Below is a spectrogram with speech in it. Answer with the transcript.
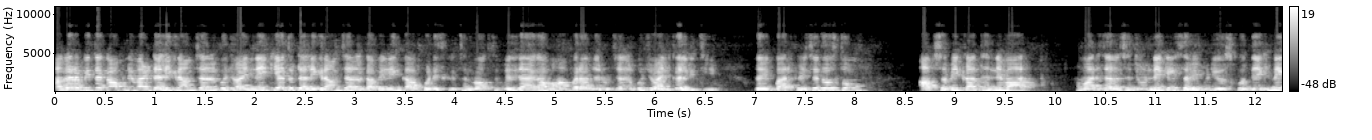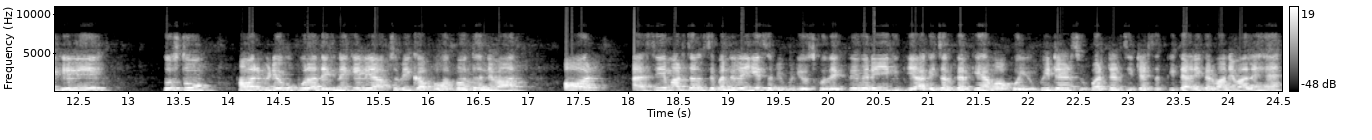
अगर अभी तक आपने हमारे टेलीग्राम चैनल को ज्वाइन नहीं किया तो टेलीग्राम चैनल का भी लिंक आपको डिस्क्रिप्शन बॉक्स में मिल जाएगा। वहाँ पर आप ज़रूर चैनल को ज्वाइन कर लीजिए। तो एक बार फिर से दोस्तों आप सभी का धन्यवाद हमारे चैनल से जुड़ने के लिए, सभी वीडियोस को देखने के लिए। दोस्तों, हमारे वीडियो को पूरा देखने के लिए आप सभी का बहुत बहुत धन्यवाद। और ऐसे ही हमारे चैनल से बने रहिए, सभी वीडियोस को देखते हुए रहिए, क्योंकि आगे चल करके हम आपको UP TET super TET C TET सबकी तैयारी करवाने वाले हैं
